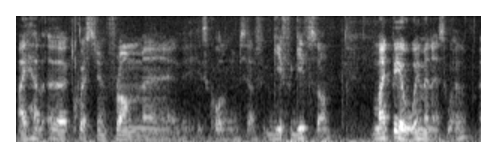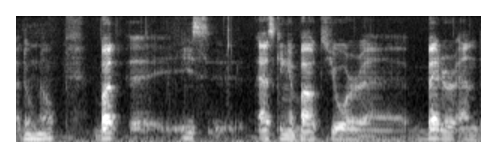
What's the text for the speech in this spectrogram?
I have a question from, uh, he's calling himself Gif Gifson. Might be a woman as well, I don't Mhm. know. But uh, he's asking about your uh, better and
